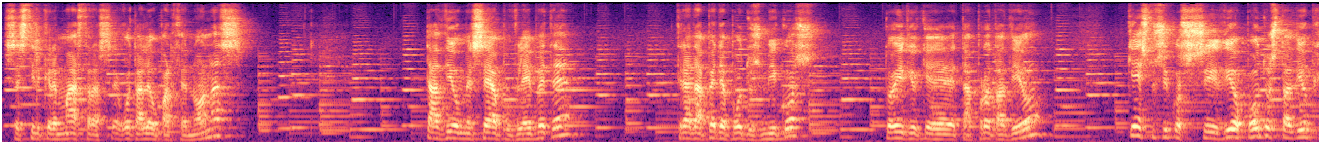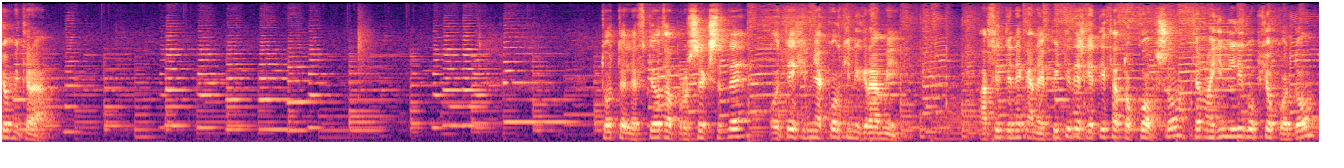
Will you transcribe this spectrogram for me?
σε στυλ κρεμάστρας, εγώ τα λέω παρθενώνας. Τα δύο μεσαία που βλέπετε, 35 πόντους μήκος, το ίδιο και τα πρώτα δύο. Και στους 22 πόντους τα δύο πιο μικρά. Το τελευταίο θα προσέξετε ότι έχει μια κόκκινη γραμμή. Αυτή την έκανα επίτηδες γιατί θα το κόψω, θέλω να γίνει λίγο πιο κοντό.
